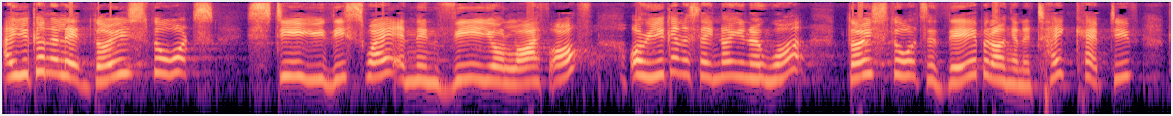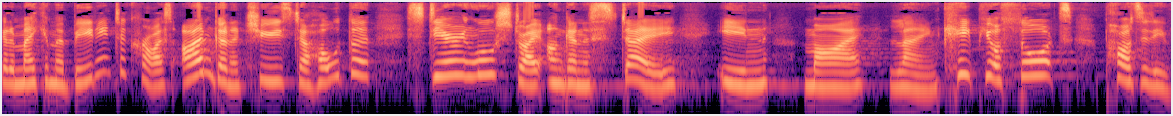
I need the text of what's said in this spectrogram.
Are you going to let those thoughts steer you this way and then veer your life off? Or are you going to say, no, you know what? Those thoughts are there, but I'm going to take captive, I'm going to make them obedient to Christ. I'm going to choose to hold the steering wheel straight. I'm going to stay in my lane. Keep your thoughts positive.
